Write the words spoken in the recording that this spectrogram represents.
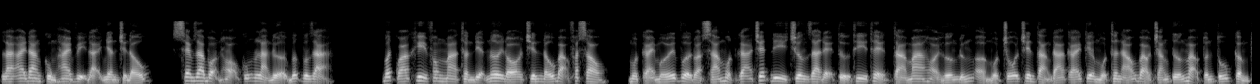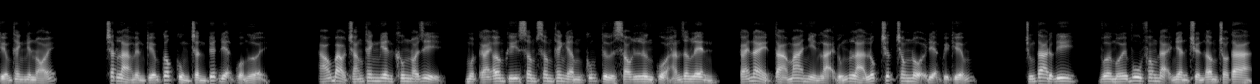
là ai đang cùng hai vị đại nhân chiến đấu? Xem ra bọn họ cũng là nửa bước vương giả. Bất quá khi phong ma thần điện nơi đó chiến đấu bạo phát sau một cái mới vừa đoạt xá một gã chết đi trương gia đệ tử thi thể tà ma hỏi hướng đứng ở một chỗ trên tảng đá cái kia một thân áo bào trắng tướng mạo tuấn tú cầm kiếm thanh niên nói chắc là huyền kiếm cốc cùng trần tuyết điện của người áo bào trắng thanh niên không nói gì, một cái âm khí xâm xâm thanh âm cũng từ sau lưng của hắn dâng lên, cái này tà ma nhìn lại đúng là lúc trước trong nội điện quỷ kiếm. Chúng ta được đi, vừa mới vu phong đại nhân truyền âm cho ta,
